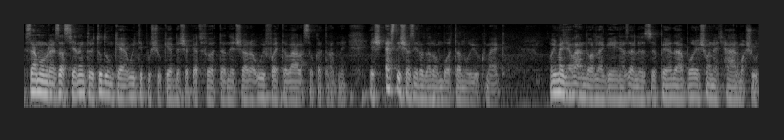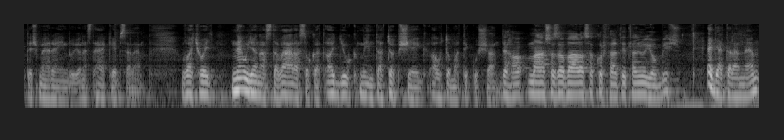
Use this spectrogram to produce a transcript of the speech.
Számomra ez azt jelenti, hogy tudunk-e új típusú kérdéseket föltenni, és arra újfajta válaszokat adni. És ezt is az irodalomból tanuljuk meg hogy megy a vándorlegény az előző példából, és van egy hármas út, és merre induljon, ezt elképzelem. Vagy hogy ne ugyanazt a válaszokat adjuk, mint a többség automatikusan. De ha más az a válasz, akkor feltétlenül jobb is? Egyáltalán nem,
